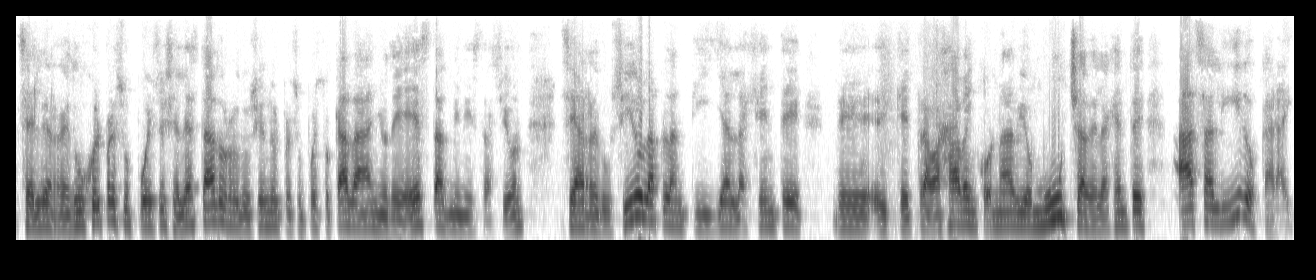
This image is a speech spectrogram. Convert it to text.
se le redujo el presupuesto y se le ha estado reduciendo el presupuesto cada año de esta administración, se ha reducido la plantilla, la gente de, eh, que trabajaba en Conavio, mucha de la gente ha salido, caray.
